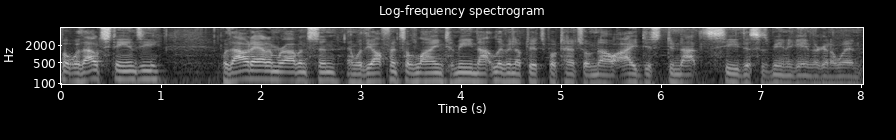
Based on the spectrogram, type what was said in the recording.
but without Stanzi, without Adam Robinson, and with the offensive line, to me, not living up to its potential, no, I just do not see this as being a game they're going to win.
